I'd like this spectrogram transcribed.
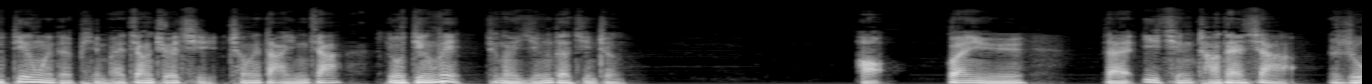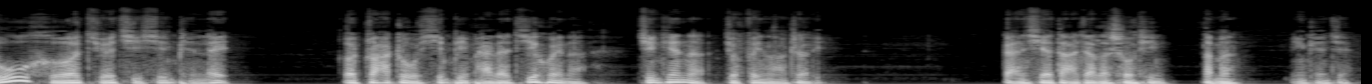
定位的品牌将崛起，成为大赢家。有定位就能赢得竞争。好，关于在疫情常态下如何崛起新品类和抓住新品牌的机会呢？今天呢就分享到这里，感谢大家的收听，咱们明天见。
